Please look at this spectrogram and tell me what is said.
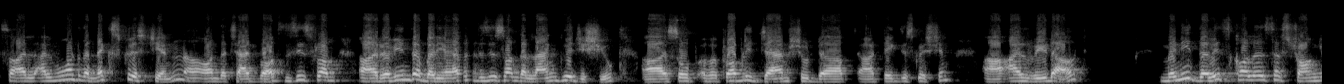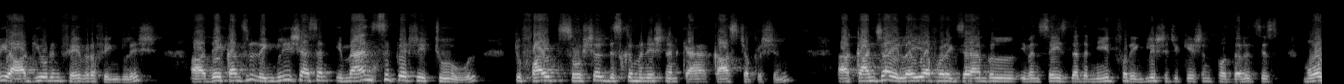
so I'll, I'll move on to the next question uh, on the chat box. This is from uh, Ravinder Banial. This is on the language issue. Uh, so uh, probably Jam should uh, uh, take this question. I'll read out. Many Dalit scholars have strongly argued in favor of English they consider English as an emancipatory tool to fight social discrimination and caste oppression. Uh, Kancha Ilaiah, for example, even says that the need for English education for Dalits is more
